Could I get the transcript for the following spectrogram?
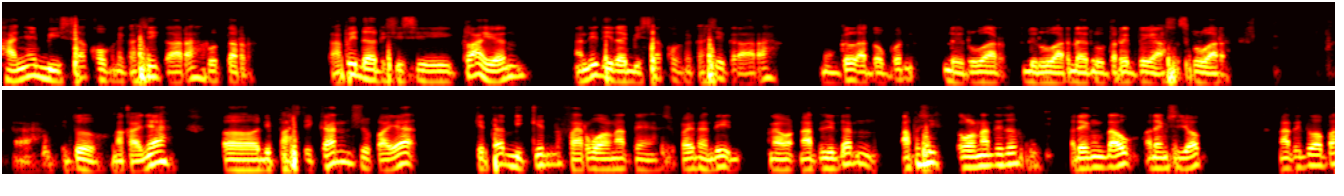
hanya bisa komunikasi ke arah router. Tapi dari sisi klien nanti tidak bisa komunikasi ke arah Google ataupun di luar di luar dari router itu ya akses keluar. Nah, itu makanya eh, dipastikan supaya kita bikin firewall NAT-nya supaya nanti NAT itu kan apa sih kalau NAT itu? Ada yang tahu? Ada yang bisa jawab? NAT itu apa?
